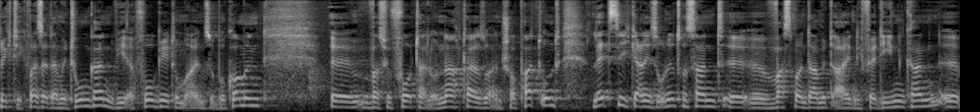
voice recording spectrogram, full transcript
Richtig, was er damit tun kann, wie er vorgeht, um einen zu bekommen, äh, was für Vorteile und Nachteile so ein Shop hat und letztlich gar nicht so uninteressant, äh, was man damit eigentlich verdienen kann äh,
